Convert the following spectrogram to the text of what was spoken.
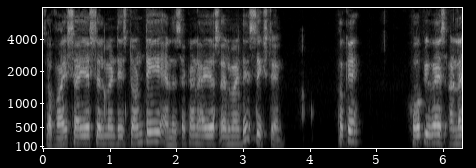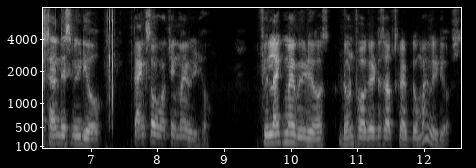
so first highest element is 20 and the second highest element is 16. Okay. Hope you guys understand this video. Thanks for watching my video. If you like my videos, don't forget to subscribe to my videos.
